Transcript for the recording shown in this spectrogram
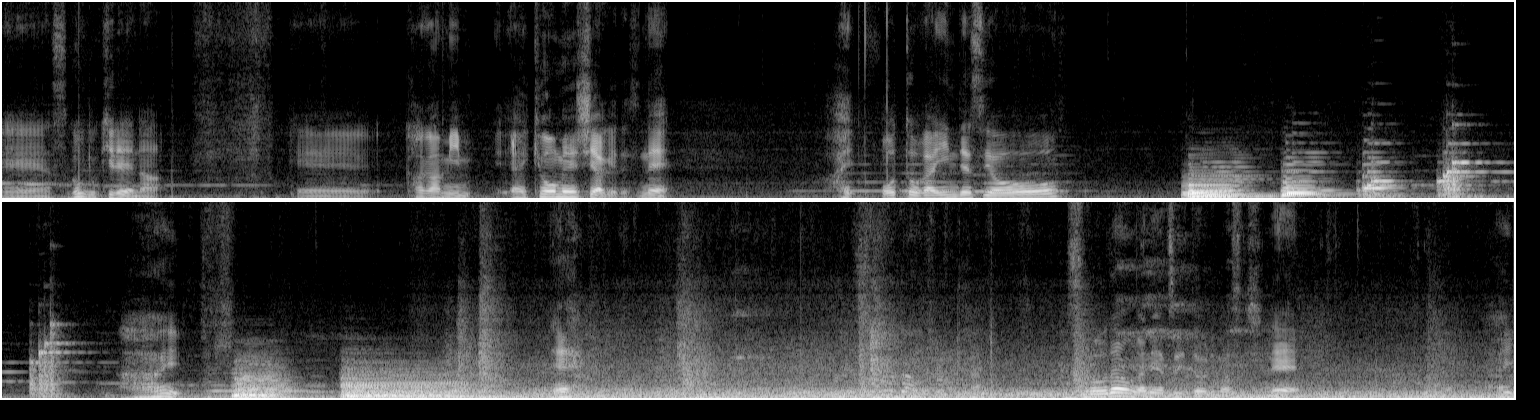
えー、すごく綺麗な、えー、鏡、えー、鏡面仕上げですね。はい音がいいんですよ。はい。ね。ローダウンがねついておりますしね。はい。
